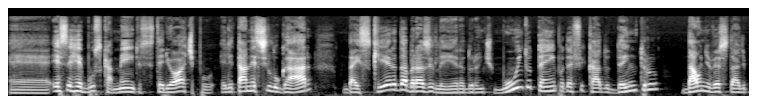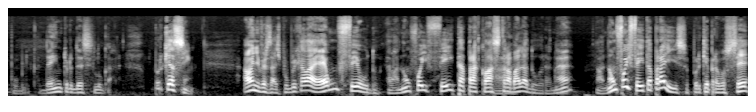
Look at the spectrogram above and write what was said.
é, esse rebuscamento, esse estereótipo, ele tá nesse lugar da esquerda brasileira durante muito tempo ter ficado dentro da universidade pública, dentro desse lugar. Porque assim, a universidade pública ela é um feudo, ela não foi feita para a classe trabalhadora, né? Ela não foi feita para isso, porque para você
